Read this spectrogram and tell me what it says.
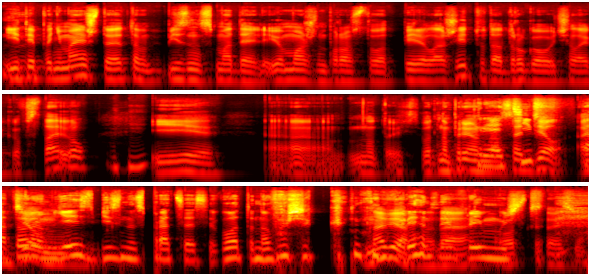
и ты понимаешь, что это бизнес-модель. Ее можно просто вот переложить, туда другого человека вставил, Мгм. и, э, ну, то есть, вот, например, у нас Креатив, отдел... в котором отдел- есть бизнес-процессы. Вот оно ваше конкурентное да. Вот, преимущество. кстати.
